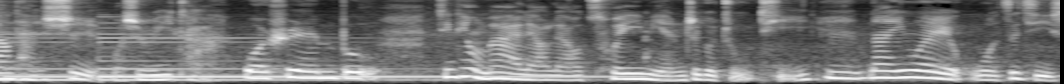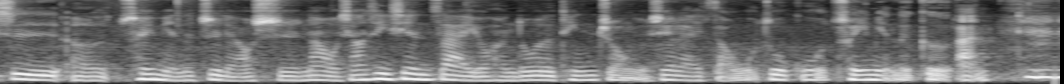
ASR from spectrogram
相谈室，我是 Rita，我是 Amber。今天我们来聊聊催眠这个主题。嗯，那因为我自己是呃催眠的治疗师，那我相信现在有很多的听众，有些来找我做过催眠的个案。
